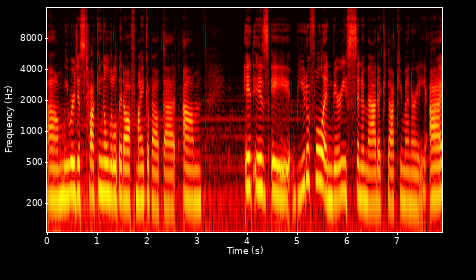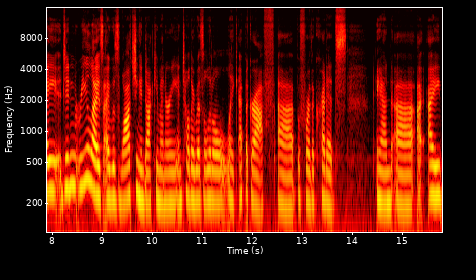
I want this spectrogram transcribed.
Um, we were just talking a little bit off mic about that. Um, it is a beautiful and very cinematic documentary. I didn't realize I was watching a documentary until there was a little like epigraph uh, before the credits, and uh, I, I,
